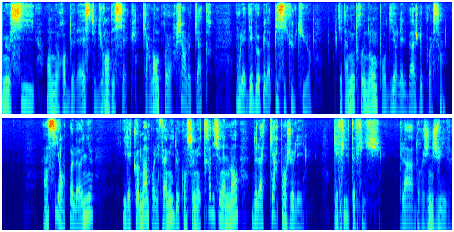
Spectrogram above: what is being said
mais aussi en Europe de l'Est durant des siècles, car l'empereur Charles IV voulait développer la pisciculture, qui est un autre nom pour dire l'élevage de poissons. Ainsi, en Pologne, il est commun pour les familles de consommer traditionnellement de la carpe en gelée, gefilte fish, plat d'origine juive,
